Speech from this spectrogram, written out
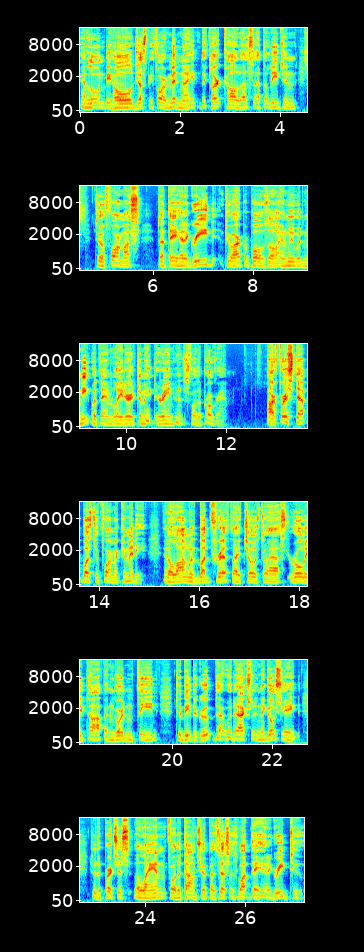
and lo and behold, just before midnight, the clerk called us at the Legion to inform us that they had agreed to our proposal and we would meet with them later to make the arrangements for the program. Our first step was to form a committee, and along with Bud Frith, I chose to ask Rolly Top and Gordon Theed to be the group that would actually negotiate to the purchase the land for the township, as this is what they had agreed to.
